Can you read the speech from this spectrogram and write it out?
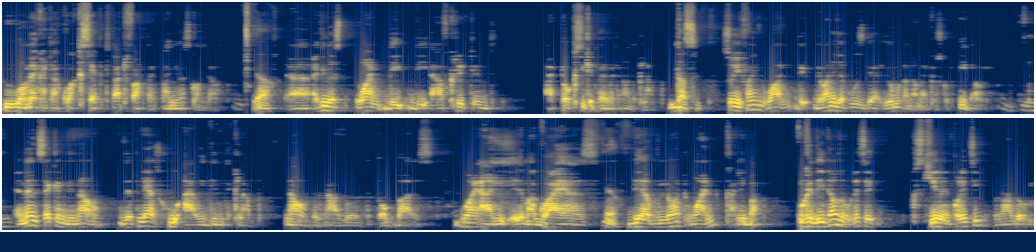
hmm. wamekata to accept that fact that Manu has gone down. yeah Uh, I think that's one. They they have created a toxic environment around the club. that's it So you find one, the, the manager who's there is almost under a microscope either way. Mm-hmm. And then secondly now, the players who are within the club, now the Ronaldo, the Pogbas, and the Maguires, Yeah. they have not one caliber. Okay, in terms of let's say skill and quality, Ronaldo,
